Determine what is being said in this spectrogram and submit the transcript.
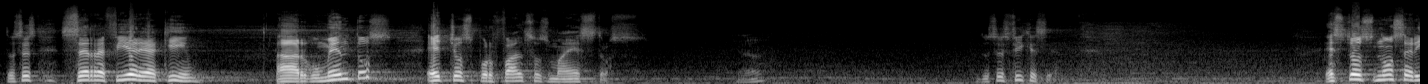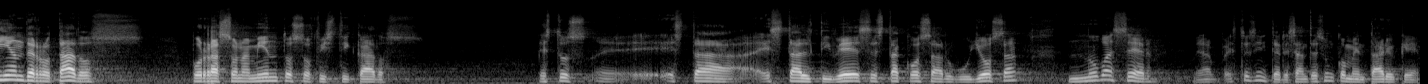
Entonces, se refiere aquí a argumentos hechos por falsos maestros. Entonces fíjese, estos no serían derrotados por razonamientos sofisticados. Eh, esta, altivez, esta cosa orgullosa, no va a ser, esto es interesante, es un comentario que,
